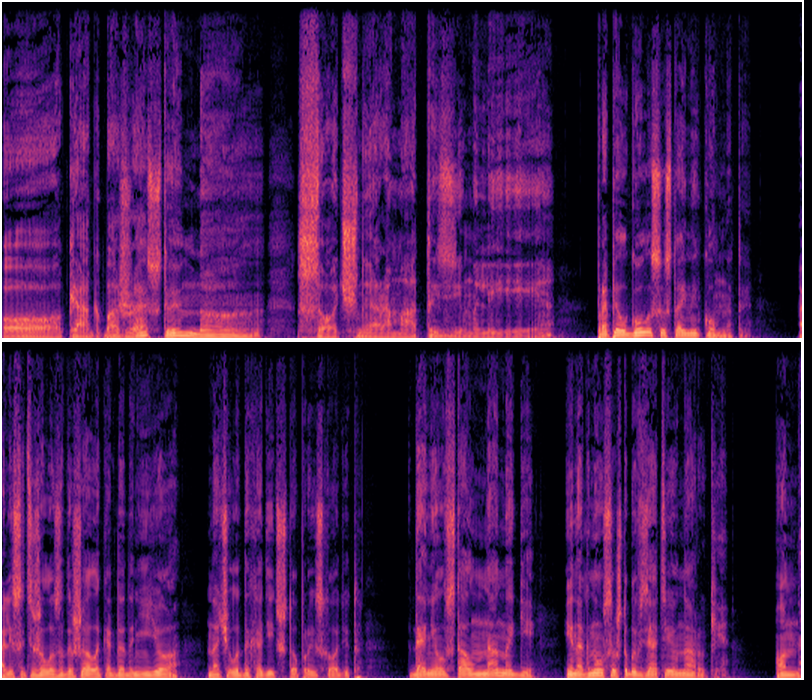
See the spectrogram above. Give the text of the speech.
«О, как божественно! Сочные ароматы земли!» Пропел голос из тайной комнаты. Алиса тяжело задышала, когда до нее начало доходить, что происходит. Дэниел встал на ноги и нагнулся, чтобы взять ее на руки. Он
